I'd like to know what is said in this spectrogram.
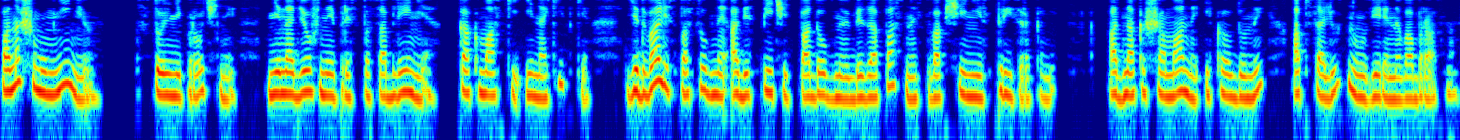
По нашему мнению, столь непрочные, ненадежные приспособления, как маски и накидки, едва ли способны обеспечить подобную безопасность в общении с призраками. Однако шаманы и колдуны абсолютно уверены в обратном.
